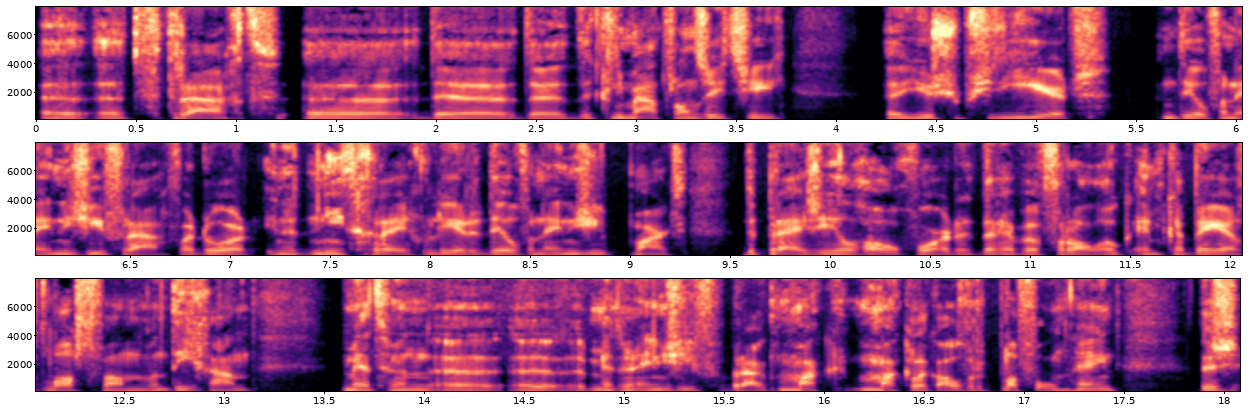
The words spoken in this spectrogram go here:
Uh, het vertraagt uh, de, de, de klimaattransitie. Uh, je subsidieert een deel van de energievraag, waardoor in het niet gereguleerde deel van de energiemarkt de prijzen heel hoog worden. Daar hebben vooral ook MKB'ers last van, want die gaan met hun, met hun energieverbruik mak makkelijk over het plafond heen. Dus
